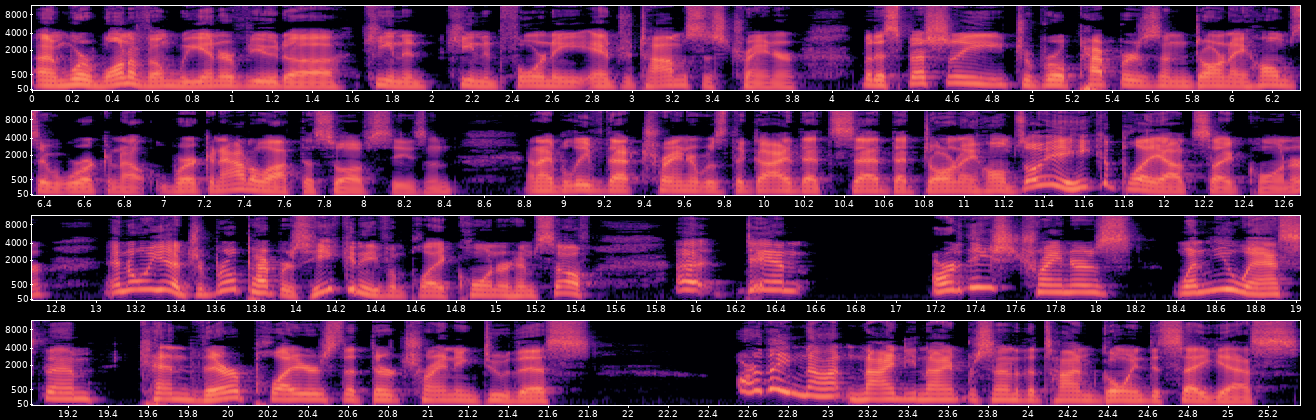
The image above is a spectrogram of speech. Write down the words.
And we're one of them. We interviewed uh, Keenan Keenan Forney, Andrew Thomas's trainer, but especially Jabril Peppers and Darnay Holmes. They were working out working out a lot this offseason. And I believe that trainer was the guy that said that Darnay Holmes, oh yeah, he could play outside corner, and oh yeah, Jabril Peppers, he can even play corner himself. Uh, Dan, are these trainers when you ask them, can their players that they're training do this? Are they not 99% of the time going to say yes?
